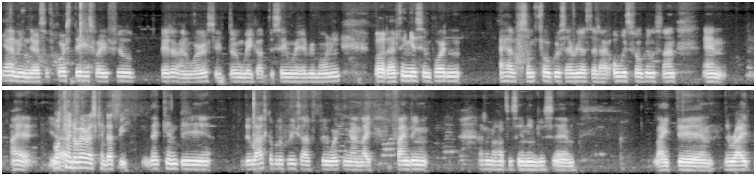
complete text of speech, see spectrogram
Yeah, I mean, there's of course days where you feel better and worse. You don't wake up the same way every morning, but I think it's important. I have some focus areas that I always focus on, and I. Yeah, What kind of areas can that be? That can be. The last couple of weeks, I've been working on like finding. I don't know how to say in English. Um, like the the right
